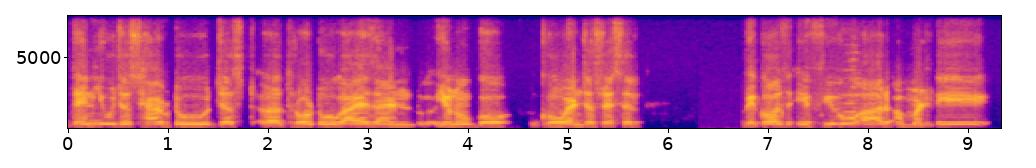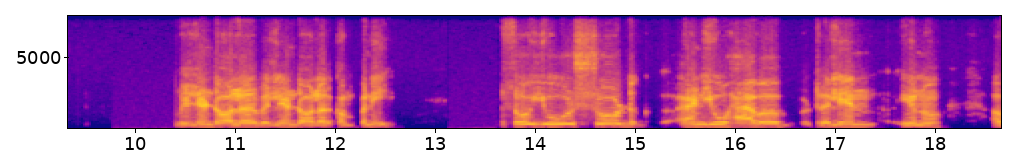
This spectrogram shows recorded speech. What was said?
then you just have to just uh, throw two guys and you know go go and just wrestle. Because if you are a multi million dollar billion dollar company, so you should and you have a trillion you know a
